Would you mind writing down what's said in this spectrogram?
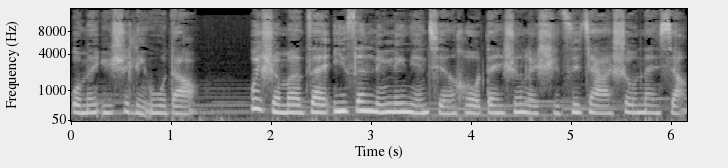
我们于是领悟到，为什么在一三零零年前后诞生了十字架受难像，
